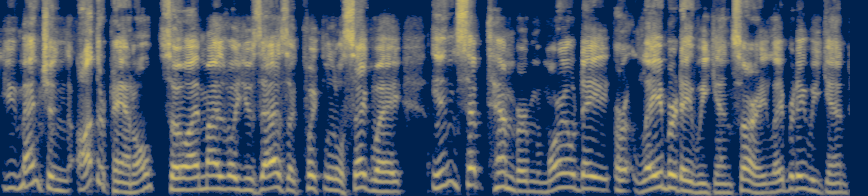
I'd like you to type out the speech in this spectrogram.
you mentioned author panel, so I might as well use that as a quick little segue. In September, Memorial Day or Labor Day weekend, sorry, Labor Day weekend,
